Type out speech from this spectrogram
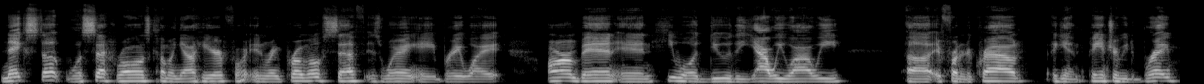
next up was Seth Rollins coming out here for an in-ring promo. Seth is wearing a Bray Wyatt armband and he will do the Yowie Wowie uh, in front of the crowd. Again, paying tribute to Bray.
